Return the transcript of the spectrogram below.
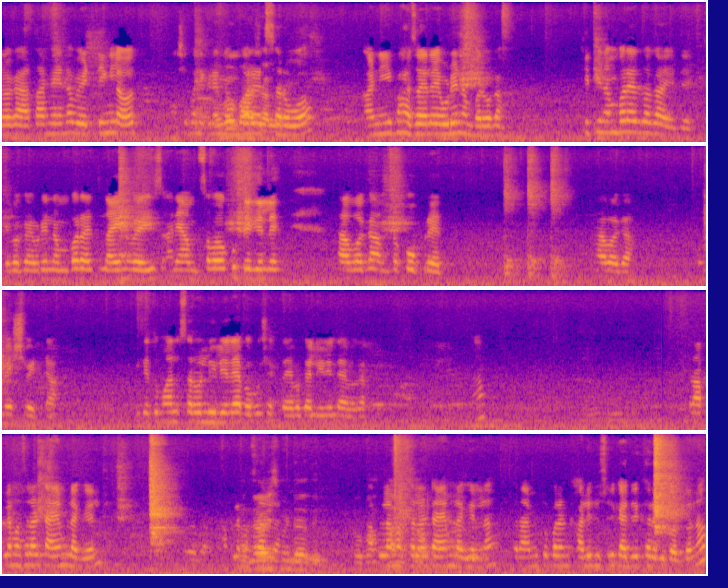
बघा आता आम्ही ना वेटिंगला आहोत. असे पण इकडे नंबर आहेत भाजायला. सर्व. आणि भाजायला एवढे नंबर बघा. किती नंबर आहेत बघा इथे हे बघा एवढे नंबर आहेत लाईन वाईज आणि आमचं बघा कुठे गेले? हा बघा आमचा कोपऱ्यात हा बघा उमेश वेटा इथे तुम्हाला सर्व लिहिलेलं आहे बघू शकता. हे बघा लिहिलेलं आहे बघा. हा? तर आपल्या मसाला टाइम लागेल. हे आपल्या मसाला. आपला मसाला टाइम लागेल ना? तर आम्ही तोपर्यंत खाली दुसरी काहीतरी खरेदी करतो ना?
